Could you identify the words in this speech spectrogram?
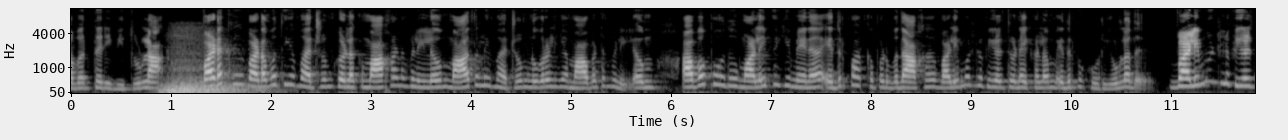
அவர் தெரிவித்துள்ளார். வடக்கு வடமத்திய மற்றும் கிழக்கு மாகாணங்களிலும் மாதுளை மற்றும் நுவரலிய மாவட்டங்களிலும் அவ்வப்போது மழை பெய்யும் என எதிர்பார்க்கப்படுவதாக வளிமண்டலவியல் திணைக்களம் எதிர்ப்பு கூறியுள்ளது. வளிமண்டலவியல்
